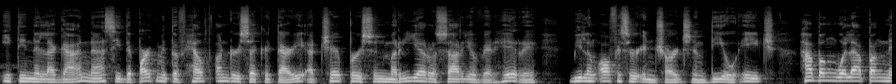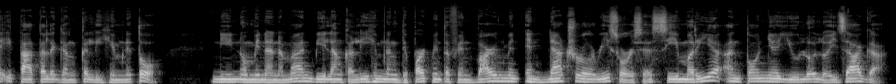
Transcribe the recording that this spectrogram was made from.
Itinalaga na si Department of Health Undersecretary at Chairperson Maria Rosario Vergere bilang officer in charge ng DOH habang wala pang naitatalagang kalihim nito. Ninomina naman bilang kalihim ng Department of Environment and Natural Resources si Maria Antonia Yulo Loizaga.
